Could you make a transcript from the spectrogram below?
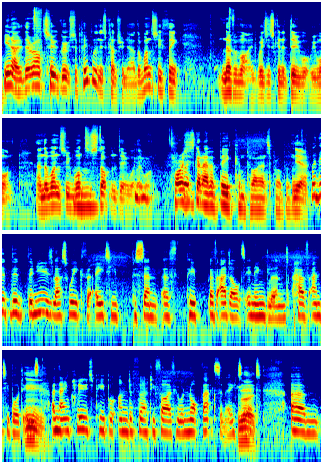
you know there are two groups of people in this country now: the ones who think. Never mind, we're just going to do what we want, and the ones who want Mm-hmm. to stop them doing what they want. Boris is going to have a big compliance problem. Yeah, Well, the, the, the news last week that 80% of peop of adults in England have antibodies, Mm. and that includes people under 35 who are not vaccinated. Right. Um,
